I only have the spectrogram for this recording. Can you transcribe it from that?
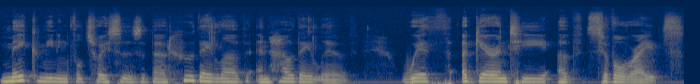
make meaningful choices about who they love and how they live, with a guarantee of civil rights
